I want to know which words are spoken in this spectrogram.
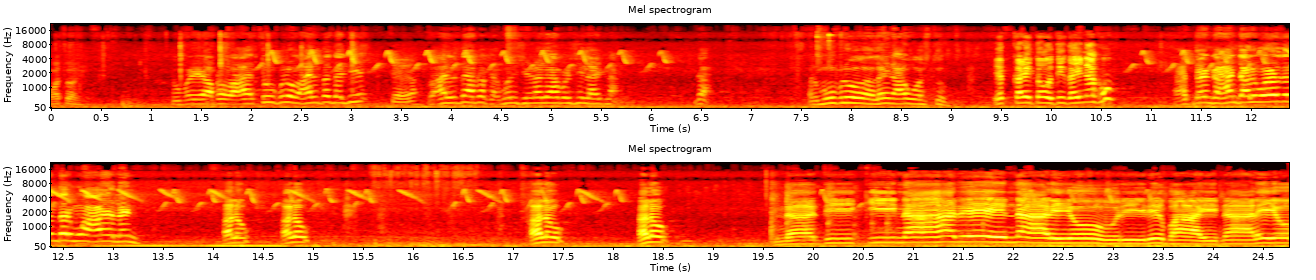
વાંધો નહીં. તું ભાઈ આપણો વાલ તું પેલો વાલ તો ગાજી વાલ તો આપણે ઘરમાંથી શેડા લેવા પડશે લાઈટના? જા. અને હું પેલું લઈને આવું વસ્તુ. એક કાળી તો ઉધી ગઈ નાખું. આ તમે ગાન ચાલુ કરો તો અંદર હું આવે લઈને. Hello hello. Hello hello. નદી કિનારે નાળીઓ રી રે ભાઈ નાળીઓ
